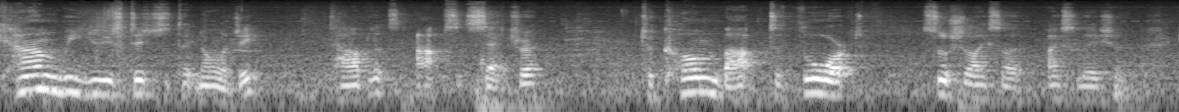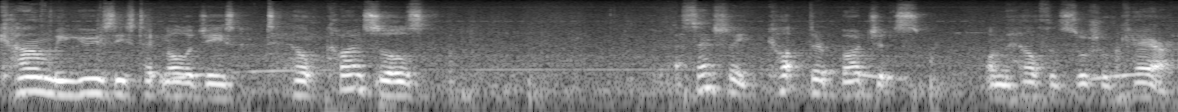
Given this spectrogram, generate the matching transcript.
can we use digital technology, tablets, apps, etc., to combat, to thwart social iso isolation? Can we use these technologies to help councils essentially cut their budgets on the health and social care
